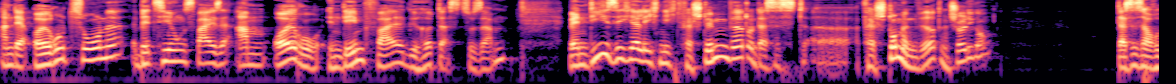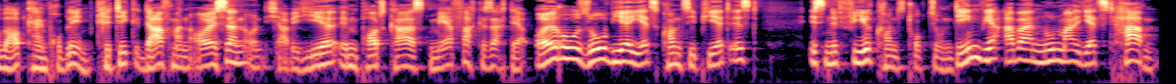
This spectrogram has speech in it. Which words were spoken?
an der Eurozone beziehungsweise am Euro, in dem Fall gehört das zusammen, wenn die sicherlich nicht verstimmen wird und das ist äh, verstummen wird, Entschuldigung, das ist auch überhaupt kein Problem. Kritik darf man äußern und ich habe hier im Podcast mehrfach gesagt, der Euro, so wie er jetzt konzipiert ist, ist eine Fehlkonstruktion, den wir aber nun mal jetzt haben.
